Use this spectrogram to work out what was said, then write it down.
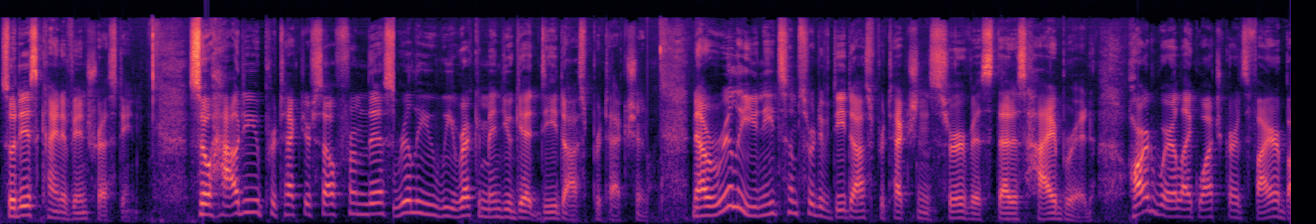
So it is kind of interesting. So how do you protect yourself from this? Really, we recommend you get DDoS protection. Now, really, you need some sort of DDoS protection service that is hybrid. Hardware like WatchGuard's Firebox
